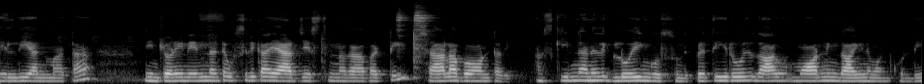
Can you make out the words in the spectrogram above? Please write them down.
హెల్దీ అనమాట దీంట్లో నేను ఏంటంటే ఉసిరికాయ యాడ్ చేస్తున్నా కాబట్టి చాలా బాగుంటుంది. స్కిన్ అనేది గ్లోయింగ్ వస్తుంది. ప్రతిరోజు తాగు మార్నింగ్ తాగినాం అనుకోండి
